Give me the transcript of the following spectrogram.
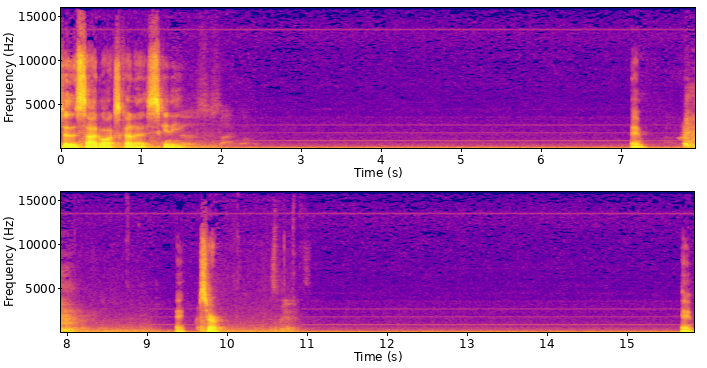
So the sidewalk's kind of skinny? Okay. Okay, sir? Okay.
